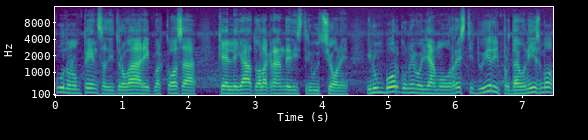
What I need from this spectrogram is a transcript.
uno non pensa di trovare qualcosa che è legato alla grande distribuzione. In un borgo noi vogliamo restituire il protagonismo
